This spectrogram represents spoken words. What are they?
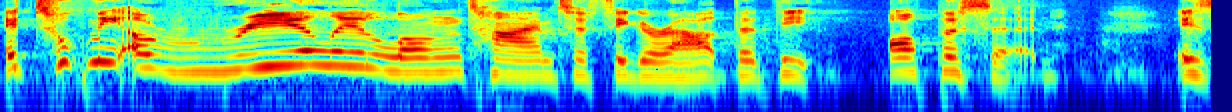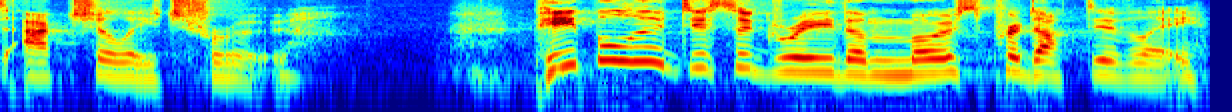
it took me a really long time to figure out that the opposite is actually true. People who disagree the most productively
